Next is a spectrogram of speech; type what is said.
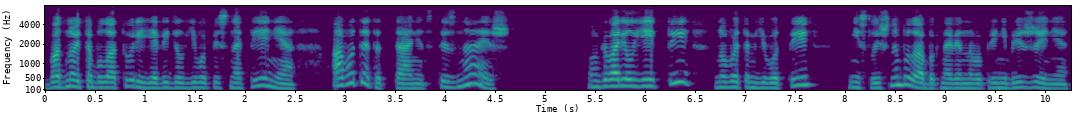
В одной табулатуре я видел его песнопение, а вот этот танец, ты знаешь? Он говорил ей ты, но в этом его ты не слышно было обыкновенного пренебрежения,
